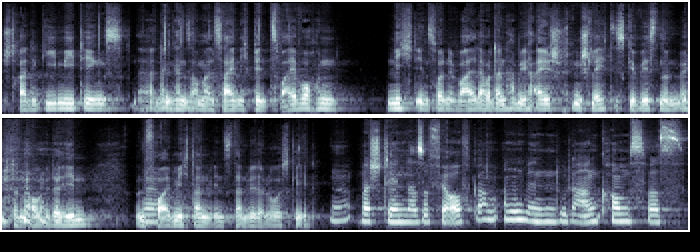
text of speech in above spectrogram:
Strategie-Meetings. Äh, dann kann es auch mal sein, ich bin zwei Wochen nicht in Sonnewalde, aber dann habe ich eigentlich schon ein schlechtes Gewissen und möchte dann auch wieder hin und freue mich dann, wenn es dann wieder losgeht. Ja, was stehen da so für Aufgaben an, wenn du da ankommst? Was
